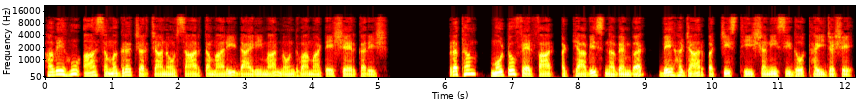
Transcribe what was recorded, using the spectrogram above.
હવે હું આ સમગ્ર ચર્ચાનો સાર તમારી ડાયરીમાં નોંધવા માટે શેર કરીશ. પ્રથમ, મોટો ફેરફાર, અઠ્યાવીસ નવેમ્બર, બે હજાર પચીસથી શનિ સીધો થઈ જશે,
